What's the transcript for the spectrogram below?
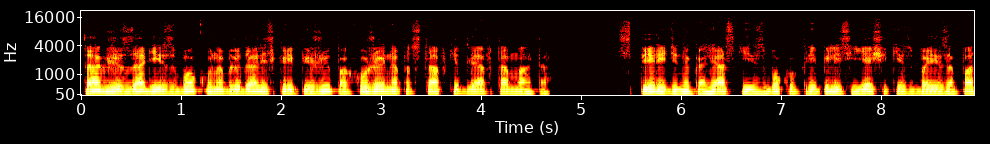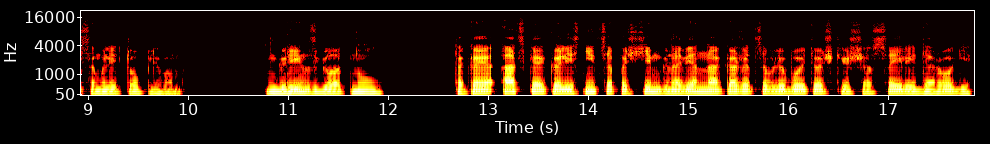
Также сзади и сбоку наблюдались крепежи, похожие на подставки для автомата. Спереди на коляске и сбоку крепились ящики с боезапасом или топливом. Грин сглотнул. Такая адская колесница почти мгновенно окажется в любой точке шоссе или дороги,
